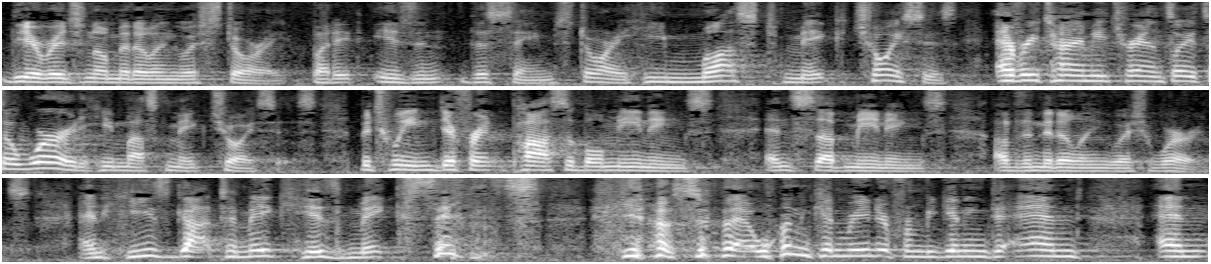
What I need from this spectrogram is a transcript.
the original Middle English story, but it isn't the same story. He must make choices. Every time he translates a word, he must make choices between different possible meanings and sub-meanings of the Middle English words. And he's got to make his make sense, you know, so that one can read it from beginning to end and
